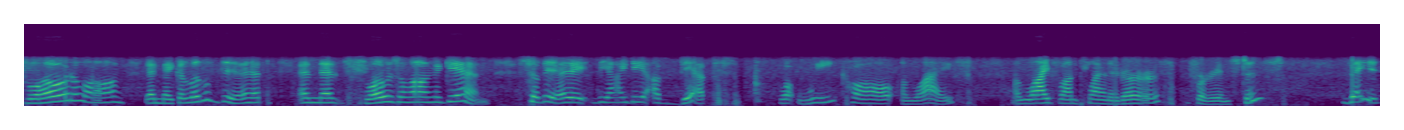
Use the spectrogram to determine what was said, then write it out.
float along, then make a little dip, and then flows along again. So the the idea of dips, what we call a life, a life on planet Earth, for instance, they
